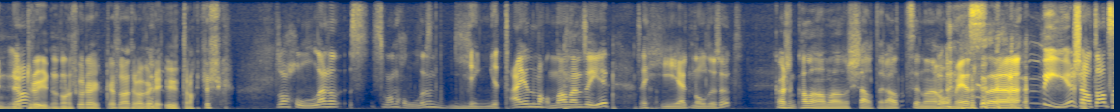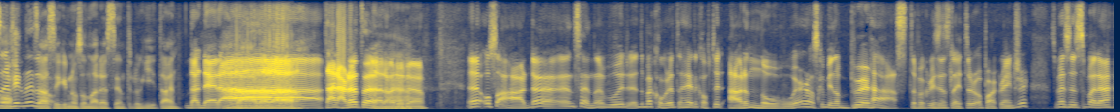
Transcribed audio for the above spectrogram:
under Ja. trynet når du skal røyke, så jeg tror det er veldig upraktisk. Så holder han sånn han holder sånn gjengetegn med hånda når han sier. Ser helt noldus ut. Kanskje kan han, han shout-out sine homies. eh, Mye shoutouts i den filmen. det er Så. sikkert noe sånn der scientologitegn. Det er det det er. Der er det, vet du! Der har du det. Eh, og så er det en scene hvor det bare kommer et helikopter out of nowhere og skal begynne å blaste på Christian Slater og Park Ranger. Som jeg syns bare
